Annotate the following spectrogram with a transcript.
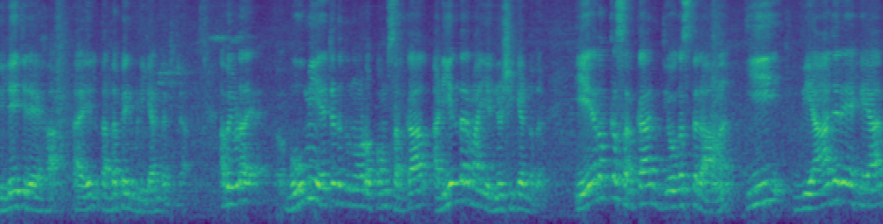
വില്ലേജ് രേഖയിൽ തണ്ടപ്പേര് പിടിക്കാൻ പറ്റില്ല. അപ്പോൾ ഇവിടെ ഭൂമി ഏറ്റെടുക്കുന്നതോടൊപ്പം സർക്കാർ അടിയന്തരമായി അന്വേഷിക്കേണ്ടത് ഏതൊക്കെ സർക്കാർ ഉദ്യോഗസ്ഥരാണ് ഈ വ്യാജരേഖയാൽ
